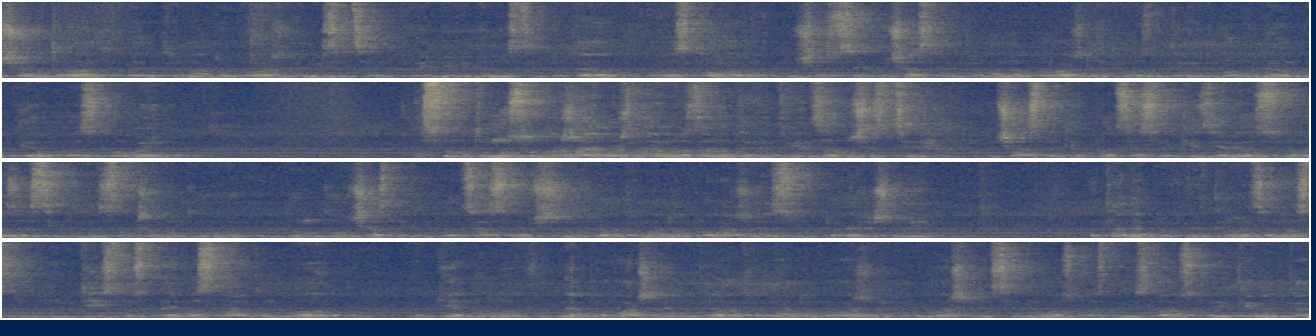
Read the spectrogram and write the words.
про що матеріал кримінального провадження місяця відповідні відомості. Проте обов'язкова участь всіх учасників кримінального провадження розгляді відводу не є обов'язковою. А суд тому суд вважає можливим розглянути відвід за участі учасників процесу, які з'явилися судове засідання. Заслухавши думку, думку учасників процесу, вивчено матеріал кримінального провадження, суд при вирішенні питання керується наступним. Дійсно, суддею Василенком було об'єднано одне провадження, матеріал кримінального провадження по обвинуваченню Станіславського, Якименка,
